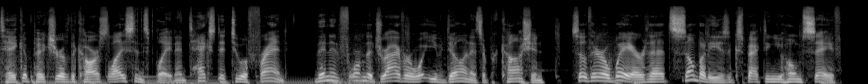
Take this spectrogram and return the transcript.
Take a picture of the car's license plate and text it to a friend. Then inform the driver what you've done as a precaution so they're aware that somebody is expecting you home safe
